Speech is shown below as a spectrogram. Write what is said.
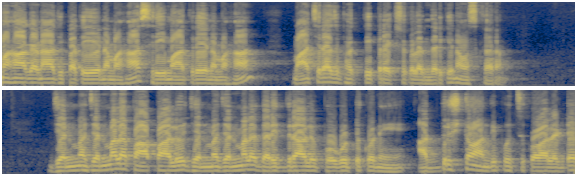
మహాగణాధిపతయే నమ శ్రీమాత్రే నమ. మాచిరాజ భక్తి ప్రేక్షకులందరికీ నమస్కారం. జన్మ జన్మల పాపాలు జన్మ జన్మల దరిద్రాలు పోగొట్టుకొని అదృష్టం అందిపుచ్చుకోవాలంటే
